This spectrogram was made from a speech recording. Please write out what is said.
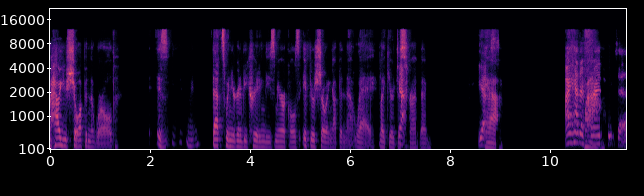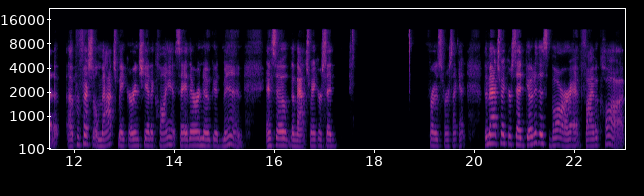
how you show up in the world is that's when you're going to be creating these miracles if you're showing up in that way like you're describing yeah. yes. yeah I had a wow. friend who's a, a, professional matchmaker, and she had a client say there are no good men. And so the matchmaker said, froze for a second. The matchmaker said, go to this bar at five o'clock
